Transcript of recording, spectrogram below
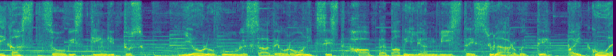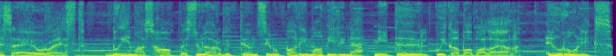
igast soovist kingitus. jõulukuul saad Euronixist HP Pavilion viisteist sülearvuti vaid kuuesaja euro eest. võimas HP sülearvuti on sinu parim abiline nii tööl kui ka vabal ajal. Euronix,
